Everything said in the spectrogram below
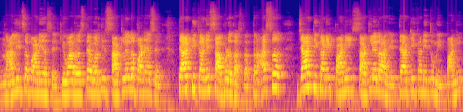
नालीचं पाणी असेल किंवा रस्त्यावरती साठलेलं पाणी असेल त्या ठिकाणी सापडत असतात. तर असं ज्या ठिकाणी पाणी साठलेलं आहे त्या ठिकाणी तुम्ही पाणी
